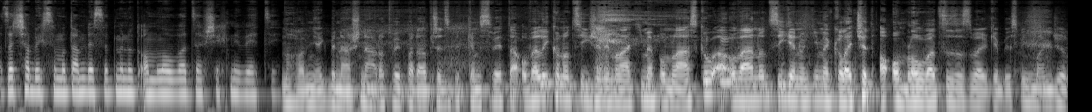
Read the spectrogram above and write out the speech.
a začala bych se mu tam 10 minut omlouvat za všechny věci. No hlavně, jak by náš národ vypadal před zbytkem světa. O velikonocích ženy mlátíme pomláskou a o Vánocích je nutíme klečet a omlouvat se za své chyby svým manželů.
